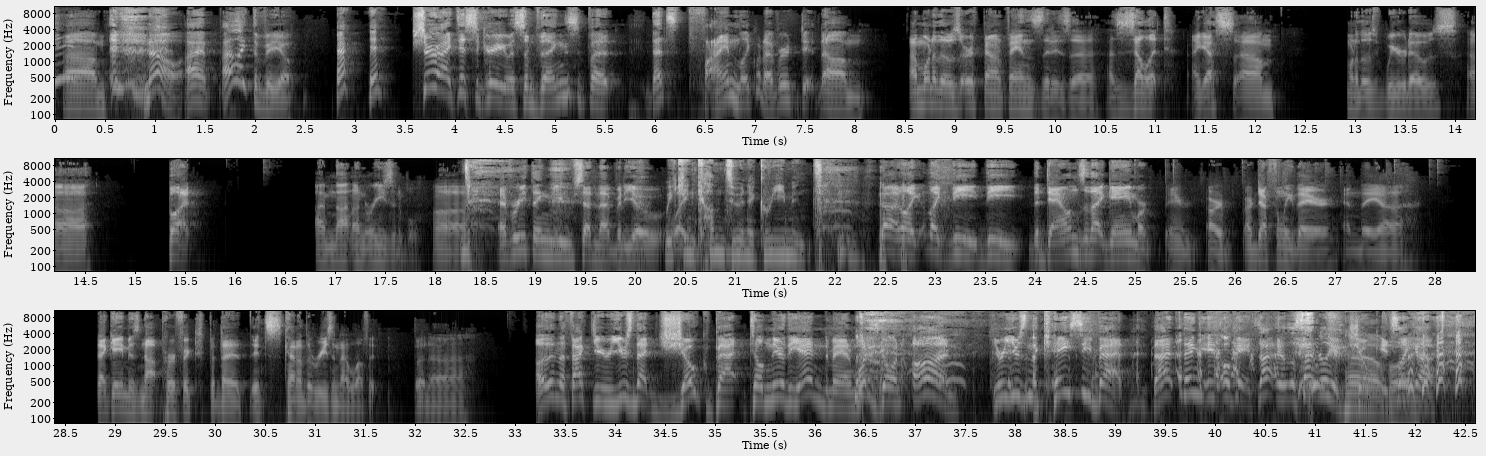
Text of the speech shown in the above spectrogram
um, no, I I like the video. Yeah, yeah. Sure, I disagree with some things, but that's fine. Like whatever. Um, I'm one of those Earthbound fans that is a, a zealot, I guess. Um, one of those weirdos. Uh, but I'm not unreasonable. Uh, everything you said in that video, We like, can come to an agreement. no, like like the the the downs of that game are are are definitely there, and they uh that game is not perfect, but that it's kind of the reason I love it. But uh other than the fact you were using that joke bat till near the end, man, what is going on? You were using the Casey bat. That thing is okay. It's not. It's not really a joke. Oh, it's boy. like a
